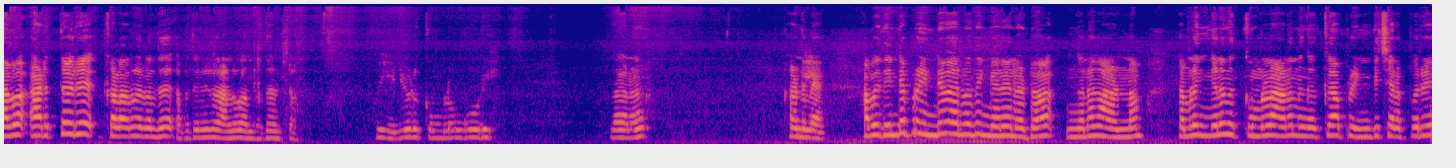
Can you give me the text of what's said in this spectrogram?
അപ്പോൾ അടുത്തൊരു കളർ വരുന്നത് അപ്പത്തിന് ഒരാൾ വന്നതാണ് കേട്ടോ വീഡിയോ എടുക്കുമ്പോഴും കൂടി ഇതാണ്. കണ്ടില്ലേ? അപ്പോൾ ഇതിന്റെ പ്രിന്റ് വരുന്നത് ഇങ്ങനെയാണ് കേട്ടോ. ഇങ്ങനെ കാണണം. നമ്മൾ ഇങ്ങനെ നിൽക്കുമ്പോഴാണ് നിങ്ങൾക്ക് ആ പ്രിന്റ് ചിലപ്പോൾ ഒരു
